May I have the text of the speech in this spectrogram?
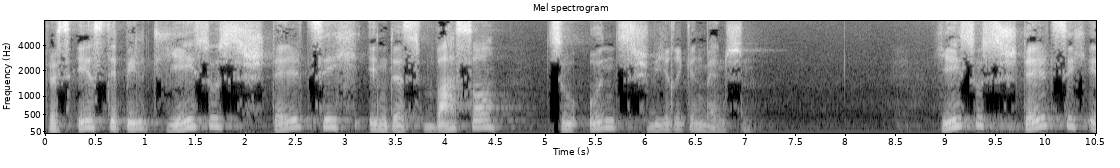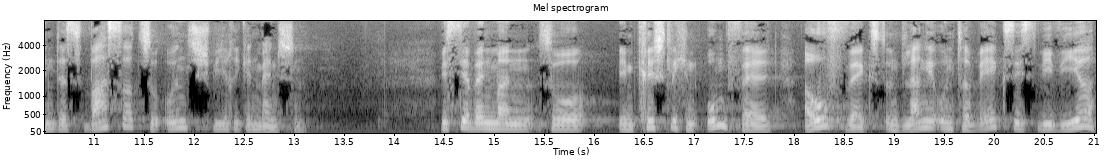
das erste Bild, Jesus stellt sich in das Wasser zu uns schwierigen Menschen. Jesus stellt sich in das Wasser zu uns schwierigen Menschen. Wisst ihr, wenn man so im christlichen Umfeld aufwächst und lange unterwegs ist wie wir,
